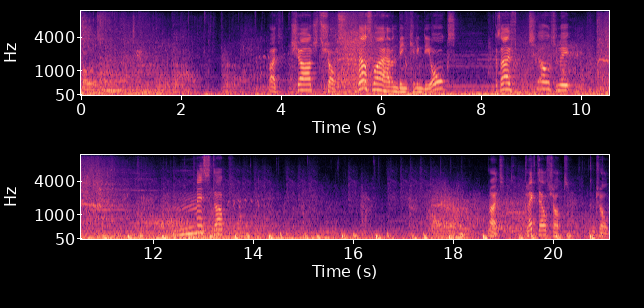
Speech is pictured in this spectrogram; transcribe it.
bollocks. Right, charged shots. That's why I haven't been killing the orcs. Because I've totally messed up. Right, collect elf shot. Control.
